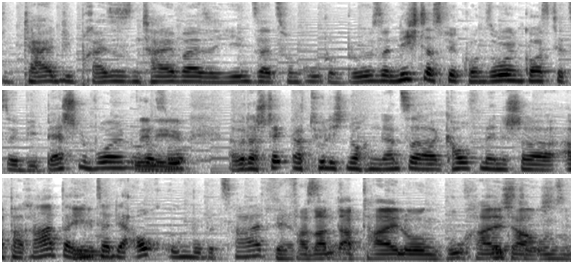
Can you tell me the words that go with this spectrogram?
die, Teil, die Preise sind teilweise jenseits von Gut und Böse. Nicht, dass wir Konsolenkosten jetzt irgendwie bashen wollen oder Nee, nee. so, aber da steckt natürlich noch ein ganzer kaufmännischer Apparat dahinter, Eben. der auch irgendwo bezahlt wird. Versandabteilung, Buchhalter Richtig. und so Das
